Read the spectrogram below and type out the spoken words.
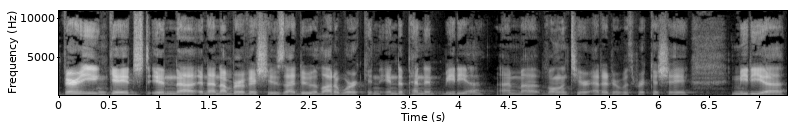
very engaged in uh, in a number of issues. I do a lot of work in independent media. I'm a volunteer editor with Ricochet Media,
